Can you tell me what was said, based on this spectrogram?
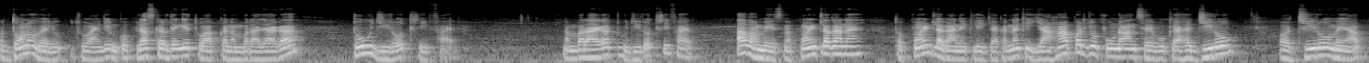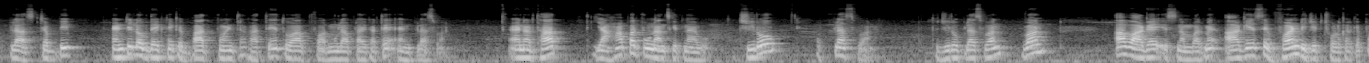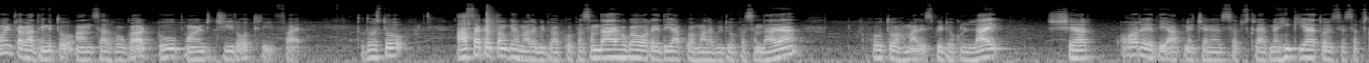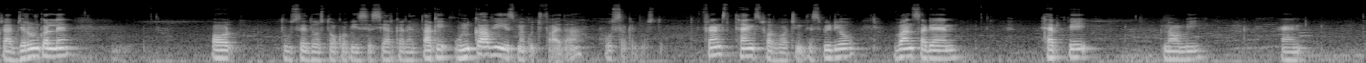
और दोनों वैल्यू जो आएँगे उनको प्लस कर देंगे तो आपका नंबर आ जाएगा two zero three five number आएगा टू ज़ीरो थ्री फाइव अब हमें इसमें पॉइंट लगाना है। तो पॉइंट लगाने के लिए क्या करना है कि यहाँ पर जो पूर्णांश है वो क्या है? ज़ीरो और ज़ीरो में आप प्लस जब भी एंटीलॉग देखने के बाद पॉइंट लगाते हैं तो आप फॉर्मूला अप्लाई करते हैं एन प्लस वन एन अर्थात यहाँ पर पूर्णांश कितना है वो? ज़ीरो और प्लस वन तो ज़ीरो प्लस वन वन अब आ गए इस नंबर में। आगे से वन डिजिट छोड़ करके पॉइंट लगा देंगे तो आंसर होगा two point zero three five तो दोस्तों, आशा करता हूँ कि हमारा वीडियो आपको पसंद आया होगा और यदि आपको हमारा वीडियो पसंद आया हो तो हमारे इस वीडियो को लाइक, शेयर और यदि आपने चैनल सब्सक्राइब नहीं किया तो इसे सब्सक्राइब ज़रूर कर लें और दूसरे दोस्तों को भी इसे शेयर करें ताकि उनका भी इसमें कुछ फ़ायदा हो सके दोस्तों। Friends thanks for watching this video once again happy and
